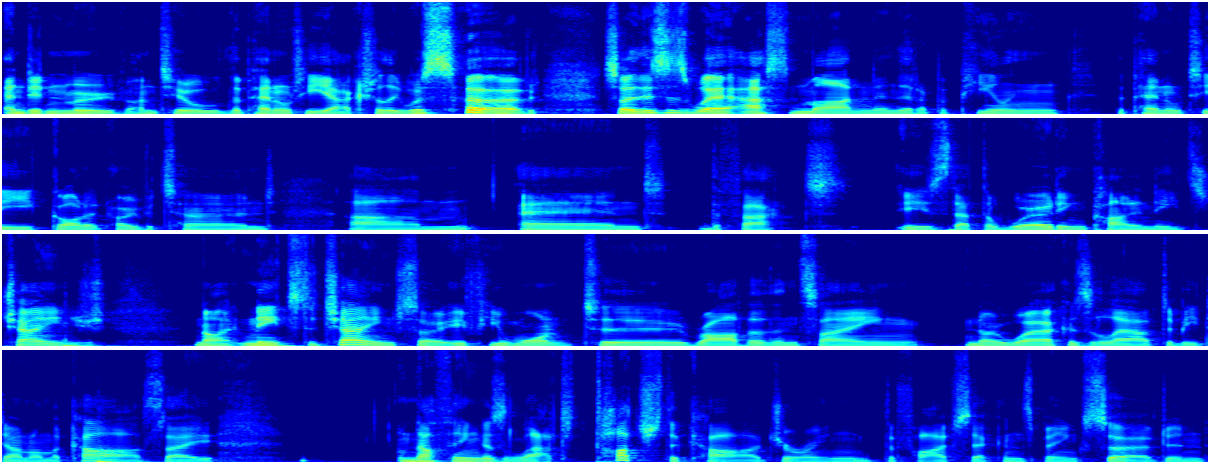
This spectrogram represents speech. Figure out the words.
and didn't move until the penalty actually was served. So this is where Aston Martin ended up appealing the penalty, got it overturned, um, and the fact is that the wording kind of needs change, needs to change. So if you want to, rather than saying no work is allowed to be done on the car. Say nothing is allowed to touch the car during the five seconds being served. And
